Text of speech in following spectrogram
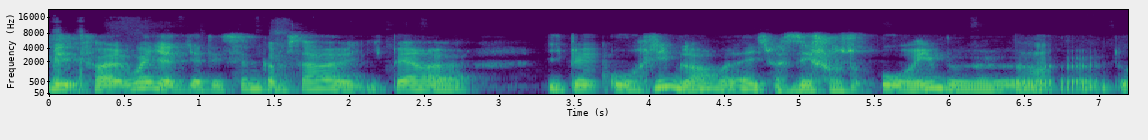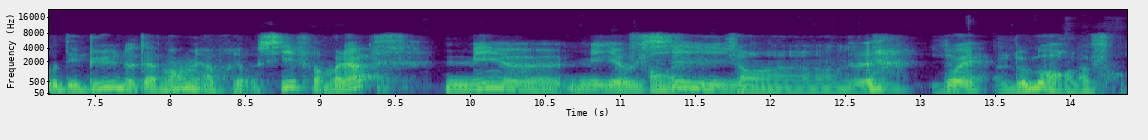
Mais enfin, ouais, il y a, il y a des scènes comme ça euh, hyper. Euh, hyper horrible. Hein, voilà, il se passe des choses horribles euh, Mmh. euh, au début notamment, mais après aussi. Enfin voilà. Mais euh, mais il y a Enfin, aussi. euh, il y a Ouais. de mort à la fin.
